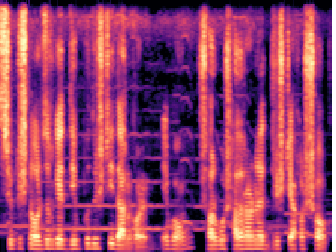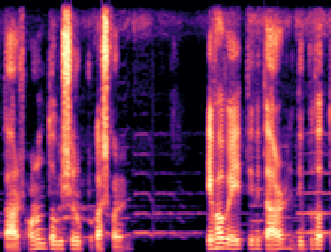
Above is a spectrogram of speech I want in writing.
শ্রীকৃষ্ণ অর্জুনকে দিব্য দৃষ্টি দান করেন এবং সর্বসাধারণের দৃষ্টি আকর্ষক তার অনন্ত বিশ্বরূপ প্রকাশ করেন। এভাবেই তিনি তার দিব্যতত্ত্ব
